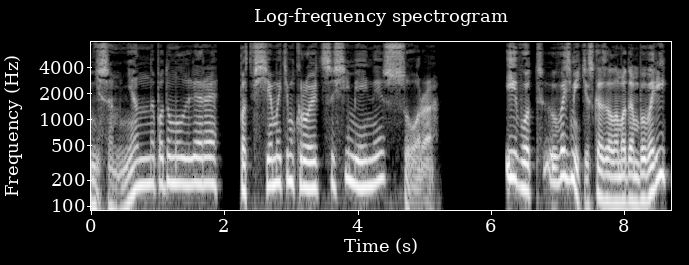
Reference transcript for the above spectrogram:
Несомненно, подумал Лере, под всем этим кроется семейная ссора. И вот, возьмите, сказала мадам Бавари,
